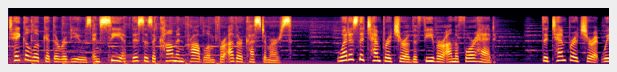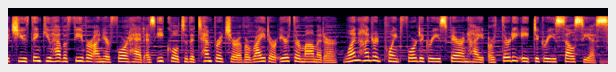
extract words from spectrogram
take a look at the reviews and see if this is a common problem for other customers. What is the temperature of the fever on the forehead? The temperature at which you think you have a fever on your forehead is equal to the temperature of a right or ear thermometer, 100.4 degrees Fahrenheit or 38 degrees Celsius.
